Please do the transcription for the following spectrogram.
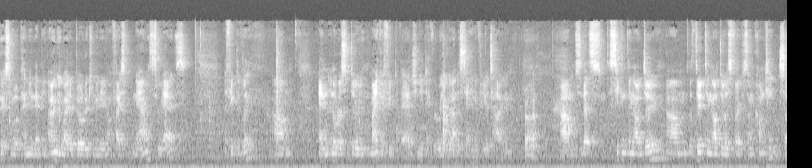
personal opinion that the only way to build a community on Facebook now is through ads, effectively. Um, and in order to do make effective ads, you need to have a really good understanding of who you're targeting. Right. Um, so that's the second thing I do. Um, the third thing I do is focus on content. So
